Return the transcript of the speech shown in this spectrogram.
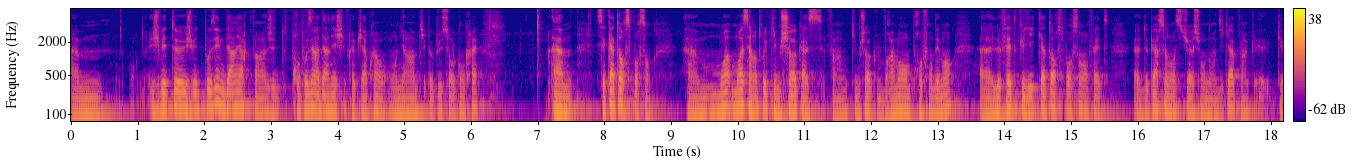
Euh, je, vais te, poser une dernière, enfin, je vais te proposer un dernier chiffre, et puis après, on, ira un petit peu plus sur le concret. c'est 14%. moi, moi c'est un truc qui me choque, enfin, qui me choque vraiment profondément. le fait qu'il y ait 14% en fait euh, de personnes en situation de handicap, que,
